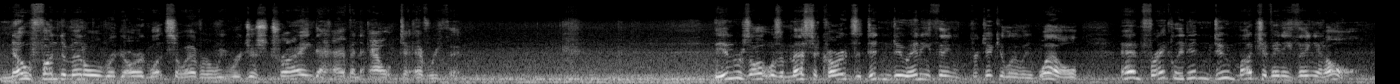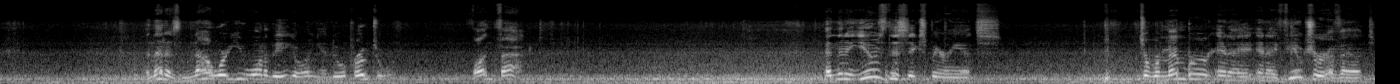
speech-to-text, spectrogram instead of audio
no fundamental regard whatsoever. We were just trying to have an out to everything. The end result was a mess of cards that didn't do anything particularly well, and frankly didn't do much of anything at all. And that is not where you want to be going into a Pro Tour. Fun fact. And then he used this experience to remember in a in a future event.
